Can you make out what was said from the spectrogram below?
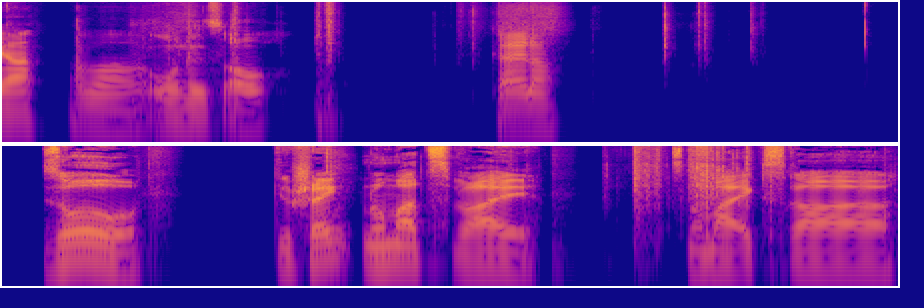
ja, aber ohne ist auch geiler. So, Geschenk Nummer zwei. Ist nochmal extra,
